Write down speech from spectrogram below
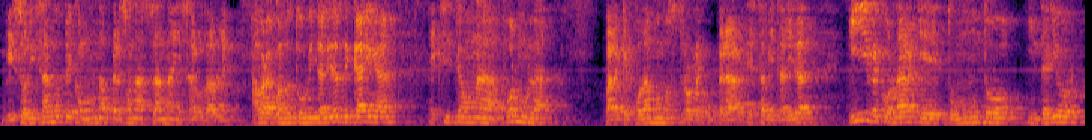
visualizándote como una persona sana y saludable. Ahora, cuando tu vitalidad decaiga, existe una fórmula para que podamos nosotros recuperar esta vitalidad y recordar que tu mundo interior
